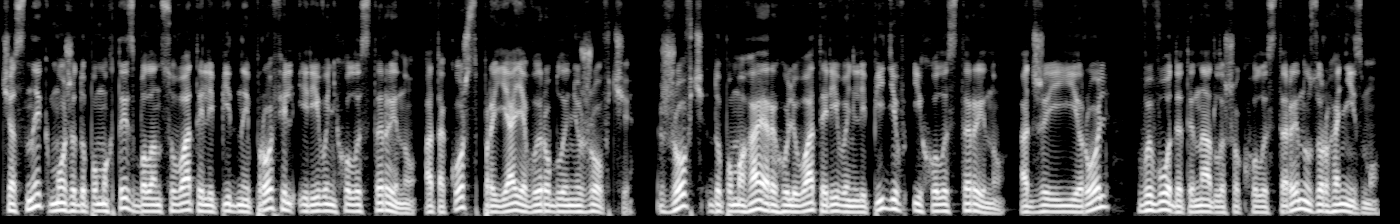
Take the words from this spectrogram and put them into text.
Часник може допомогти збалансувати ліпідний профіль і рівень холестерину, а також сприяє виробленню жовчі. Жовч допомагає регулювати рівень ліпідів і холестерину, адже її роль виводити надлишок холестерину з організму,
